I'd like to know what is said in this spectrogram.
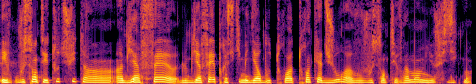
et vous sentez tout de suite un, un bienfait. Le bienfait est presque immédiat au bout de trois, trois, quatre jours. Vous vous sentez vraiment mieux physiquement.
